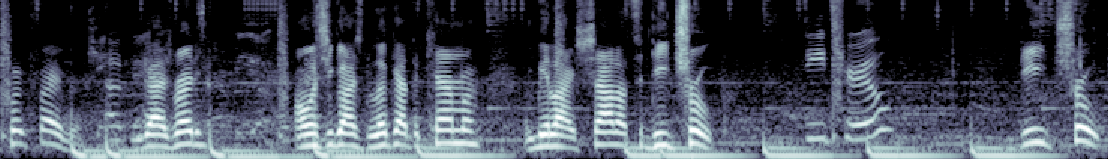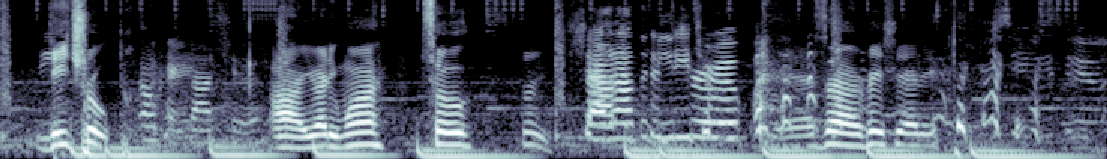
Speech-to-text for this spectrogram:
quick favor. You guys ready? I want you guys to look at the camera and be like, shout out to D Troupe. D true. D Troupe. D Troupe. Okay, gotcha. All right, you ready? One, two, three. Shout out to D Troupe. Yes, sir. Appreciate it.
